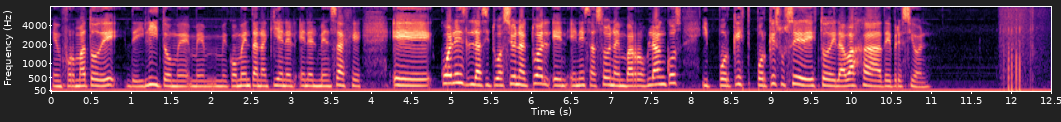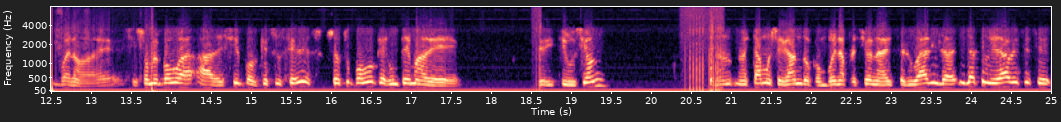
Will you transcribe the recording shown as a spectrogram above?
en formato de, de hilito, me, me comentan aquí en el, en el mensaje. Eh, ¿Cuál es la situación actual en, en, esa zona, en Barros Blancos, y por qué, por qué sucede esto de la baja depresión? Bueno, eh, si yo me pongo a, decir por qué sucede, yo supongo que es un tema de, distribución. No, no, estamos llegando con buena presión a ese lugar y la, y la a veces se,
